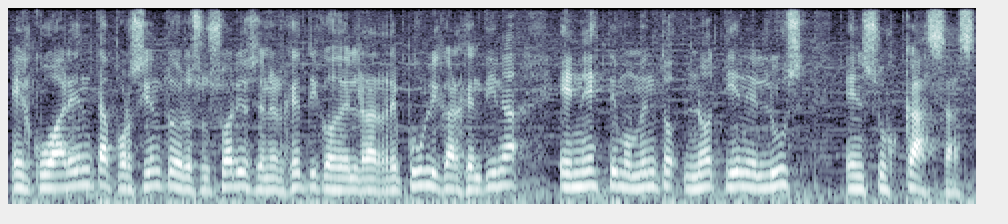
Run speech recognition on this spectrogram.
El 40% de los usuarios energéticos de la República Argentina en este momento no tiene luz en sus casas.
